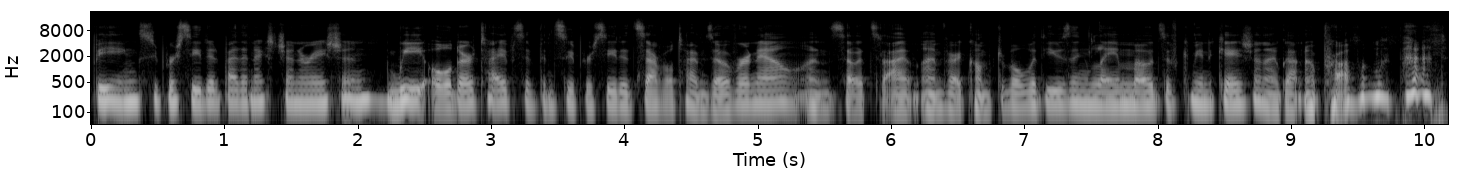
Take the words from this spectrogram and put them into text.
being superseded by the next generation. We older types have been superseded several times over now, and so it's I'm, I'm very comfortable with using lame modes of communication. I've got no problem with that.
